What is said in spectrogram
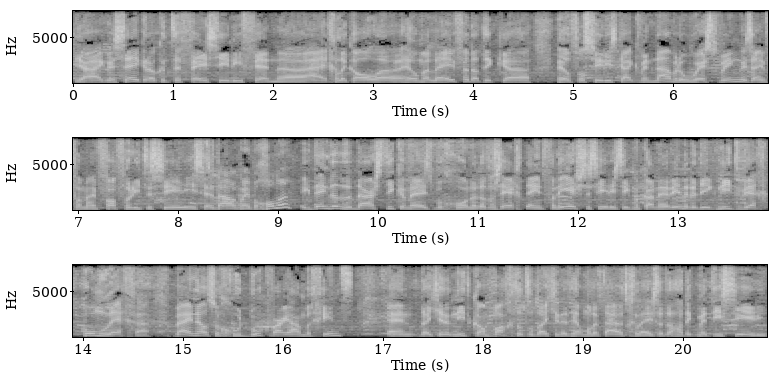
Ja, ik ben zeker ook een tv-serie fan. Uh, eigenlijk al uh, heel mijn leven dat ik uh, heel veel series kijk. Met name de West Wing, dat is een van mijn favoriete series. Is het daar ook mee begonnen? Ik denk dat het daar stiekem mee is begonnen. Dat was echt een van de eerste series die ik me kan herinneren... die ik niet weg kon leggen. Bijna als een goed boek waar je aan begint. En dat je niet kan wachten totdat je het helemaal hebt uitgelezen. Dat had ik met die serie.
